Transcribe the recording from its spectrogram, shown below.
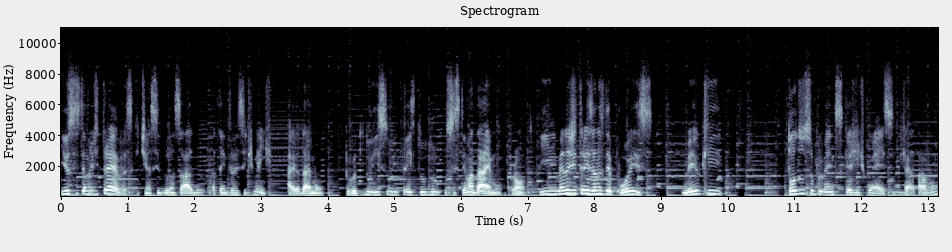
E o Sistema de Trevas, que tinha sido lançado até então recentemente. Aí o Daimon pegou tudo isso e fez tudo o sistema Daimon, pronto. E menos de três anos depois, meio que todos os suplementos que a gente conhece já estavam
